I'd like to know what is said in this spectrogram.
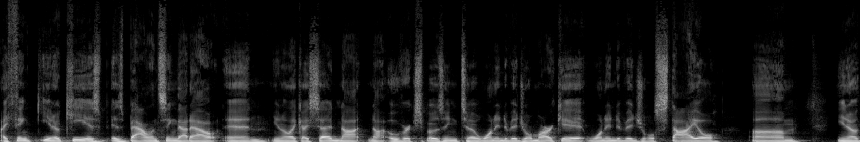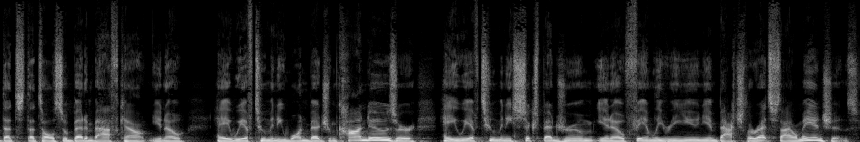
I think you know key is is balancing that out, and you know, like I said, not not overexposing to one individual market, one individual style. Um, you know, that's that's also bed and bath count. You know, hey, we have too many one bedroom condos, or hey, we have too many six bedroom, you know, family reunion bachelorette style mansions.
